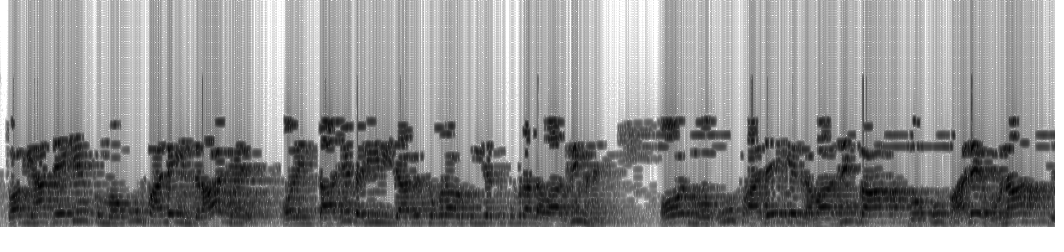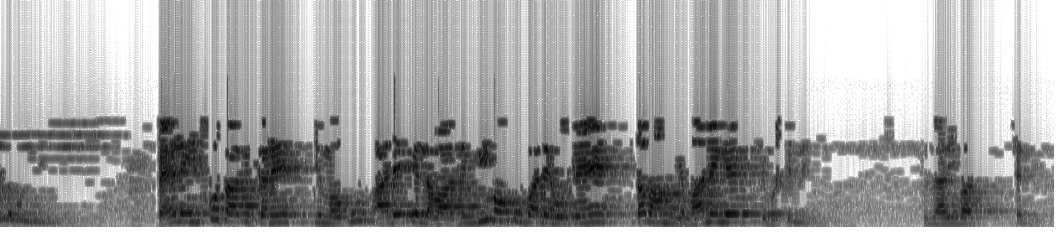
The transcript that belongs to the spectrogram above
تو اب یہاں دیکھیں تو موقوف والے اندراج ہے اور انتاج دلیل ایجاد سکرا اور کلیت کبرا لوازم ہے اور موقوف علیہ کے لوازم کا موقوف علیہ ہونا یہ ضروری نہیں ہے۔ پہلے اس کو ثابت کریں کہ موقوف علیہ کے لوازم بھی موقوف علیہ ہوتے ہیں، تب ہم یہ مانیں گے کہ مشکل نہیں۔ تمہاری بات، چلیے۔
